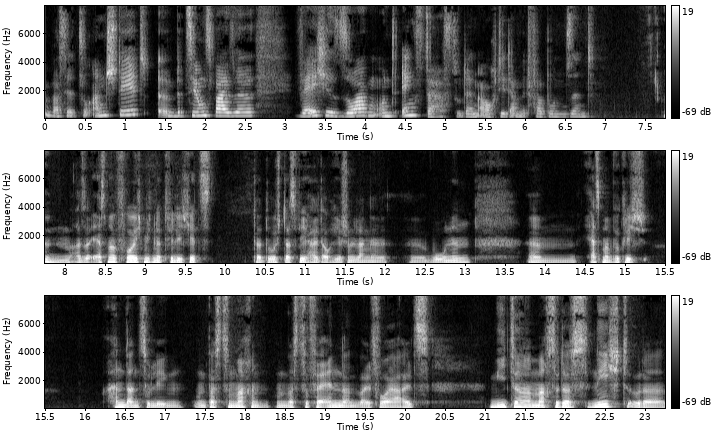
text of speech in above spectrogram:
was jetzt so ansteht, ähm, beziehungsweise welche Sorgen und Ängste hast du denn auch, die damit verbunden sind? Ähm, Also erstmal freue ich mich natürlich jetzt dadurch, dass wir halt auch hier schon lange äh, wohnen, ähm, erstmal wirklich Hand anzulegen und was zu machen und was zu verändern, weil vorher als Mieter machst du das nicht oder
